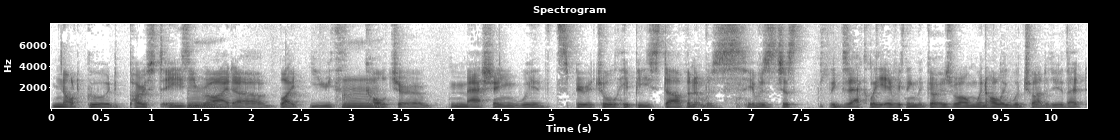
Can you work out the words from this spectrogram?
not good. Post Easy Rider, like youth culture mashing with spiritual hippie stuff, and it was it was just exactly everything that goes wrong when Hollywood tried to do that.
